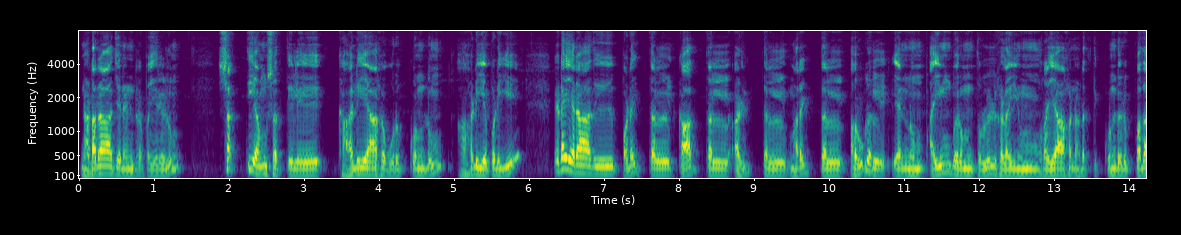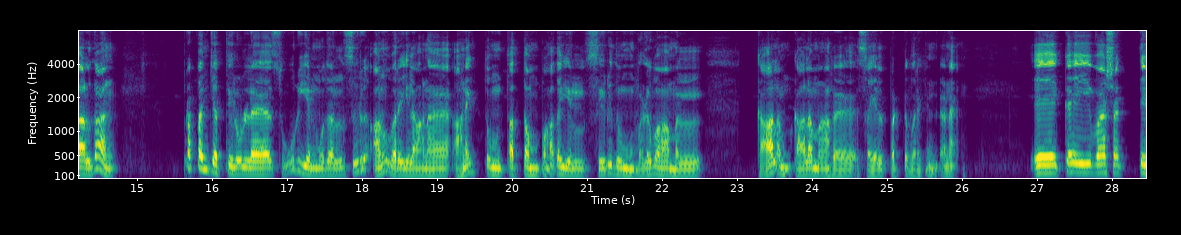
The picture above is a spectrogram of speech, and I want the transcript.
நடராஜன் என்ற பெயரிலும் சக்தி அம்சத்திலே காலியாக உருக்கொண்டும் ஆடியபடியே இடையராது படைத்தல் காத்தல் அழித்தல் மறைத்தல் அருளல் என்னும் ஐம்பெரும் தொழில்களையும் முறையாக நடத்தி கொண்டிருப்பதால்தான் பிரபஞ்சத்தில் உள்ள சூரியன் முதல் சிறு அணு வரையிலான அனைத்தும் தத்தம் பாதையில் சிறிதும் வலுவாமல் காலம் காலமாக செயல்பட்டு வருகின்றன. ஏகைவ சக்தி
